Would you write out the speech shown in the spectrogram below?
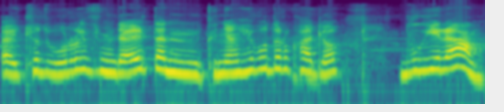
아, 저도 모르겠습니다. 일단 그냥 해보도록 하죠. 무기랑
